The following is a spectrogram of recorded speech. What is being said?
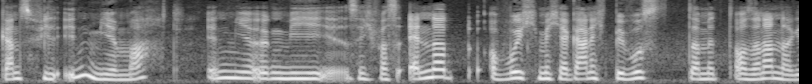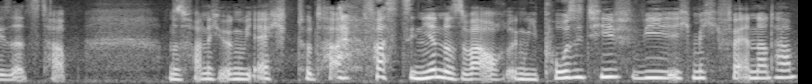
ganz viel in mir macht in mir irgendwie sich was ändert, obwohl ich mich ja gar nicht bewusst damit auseinandergesetzt habe. Und das fand ich irgendwie echt total faszinierend. Das war auch irgendwie positiv, wie ich mich verändert habe.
